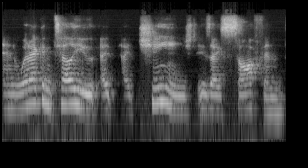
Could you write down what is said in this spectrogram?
and what I can tell you, I, I changed is I softened.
